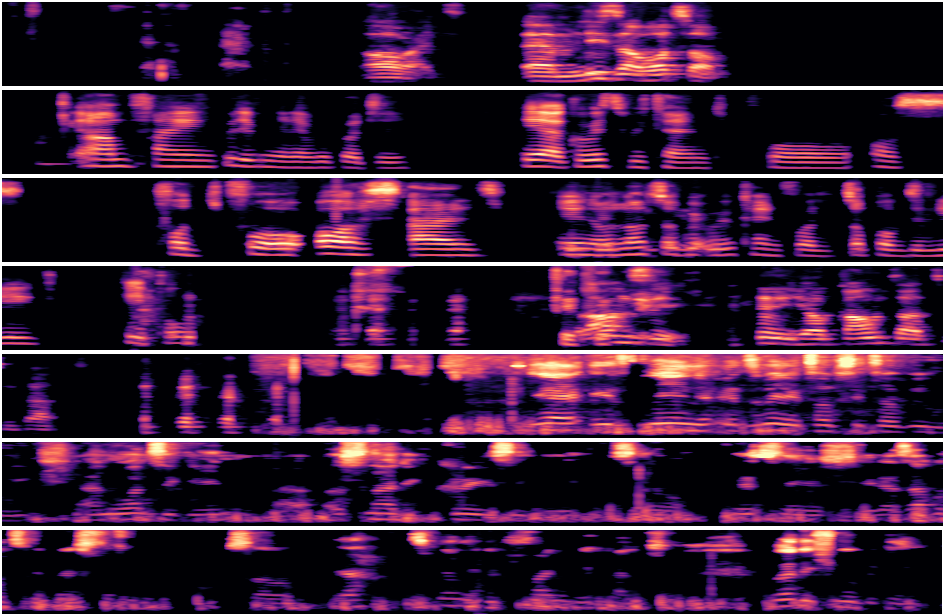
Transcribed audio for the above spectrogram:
All right. Um, Lisa, what's up? I'm fine. Good evening, everybody. Yeah, great weekend for us, for for us, and you know, not so great weekend for the top of the league people. Ramsey, your counter to that. yeah, it's been it's been a topsy turvy week, and once again, uh, Arsenal the crazy. So this is it has happened to the best of them. So yeah, it's been a fun weekend. Where the show begin?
